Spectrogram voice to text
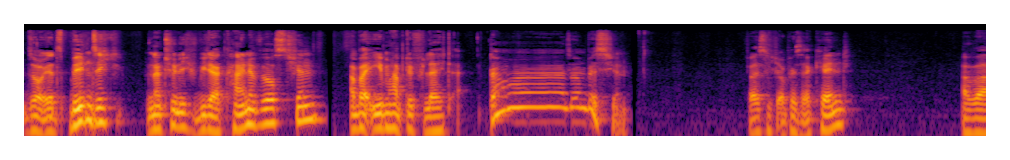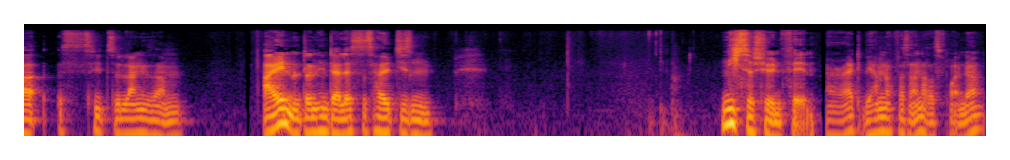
So, jetzt bilden sich natürlich wieder keine Würstchen. Aber eben habt ihr vielleicht da so ein bisschen. Weiß nicht, ob ihr es erkennt. Aber es zieht so langsam ein und dann hinterlässt es halt diesen nicht so schönen Film. Alright, wir haben noch was anderes, Freunde.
